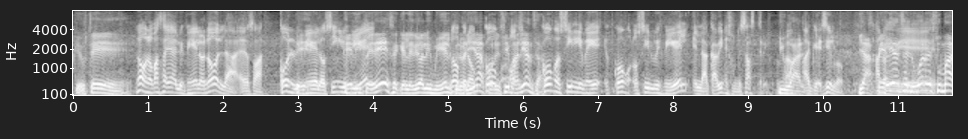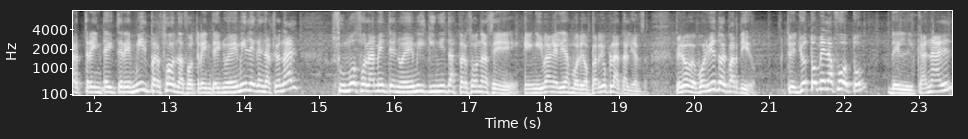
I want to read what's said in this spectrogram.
que usted. No, no más allá de Luis Miguel o no, la, o sea, con Luis eh, Miguel o sin Luis el Miguel. IPDS que le dio a Luis Miguel no, pero prioridad por con, encima o, de Alianza. con o sin Luis Miguel, con o sin Luis Miguel, en la cabina es un desastre. O sea, Igual. hay que decirlo. Ya, pero Alianza en lugar de sumar 33 mil personas o 39 mil en el Nacional, sumó solamente 9.500 personas en, en Iván Elías Moreno. Perdió plata Alianza. Pero volviendo al partido. Entonces yo tomé la foto del canal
